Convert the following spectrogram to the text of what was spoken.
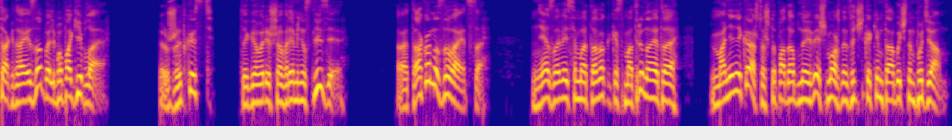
тогда Изабель бы погибла. Жидкость? Ты говоришь о времени слизи? А так он называется? Независимо от того, как я смотрю на это, мне не кажется, что подобную вещь можно изучить каким-то обычным путем.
